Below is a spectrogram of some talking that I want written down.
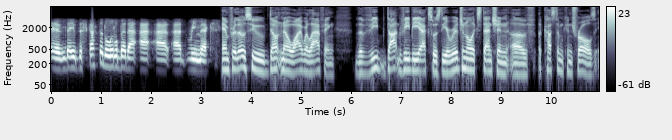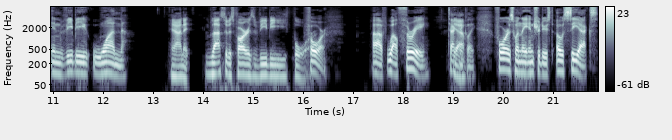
and they discussed it a little bit at at, at, at Remix. And for those who don't know why we're laughing, the v, dot .vbx was the original extension of custom controls in VB1 yeah, and it lasted as far as VB4. 4. Uh, well, 3, technically. 4 is when they introduced OCX,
